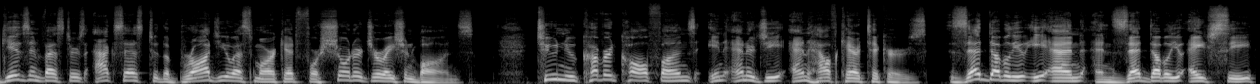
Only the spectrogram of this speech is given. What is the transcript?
gives investors access to the broad US market for shorter duration bonds. Two new covered call funds in energy and healthcare tickers, ZWEN and ZWHC,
